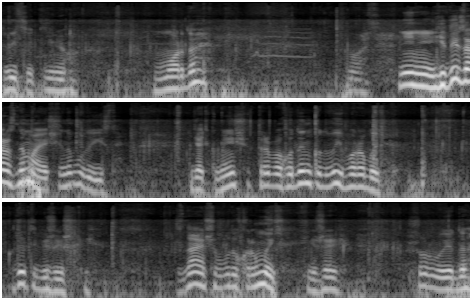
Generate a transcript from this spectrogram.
Дивіться, який в нього морда. От. Ні, ні, їди зараз немає, ще не буду їсти. Дядько, мені ще треба годинку-дві поробити. Куди ти біжиш? Знаю, що буду кормити. І вже шурує до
